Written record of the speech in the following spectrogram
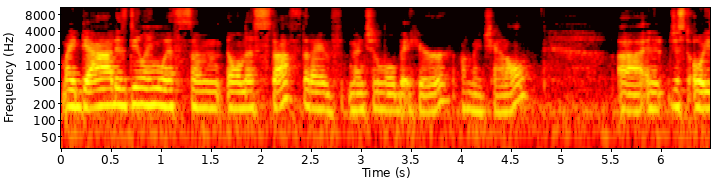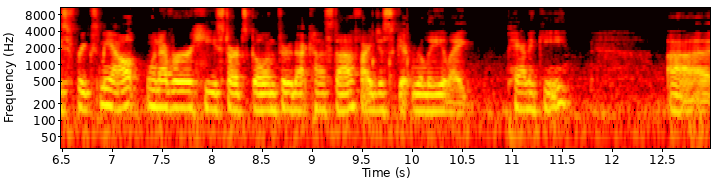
My dad is dealing with some illness stuff that I've mentioned a little bit here on my channel. Uh, and it just always freaks me out whenever he starts going through that kind of stuff. I just get really like panicky. Uh,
